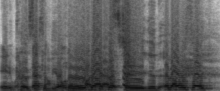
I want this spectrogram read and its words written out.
anyway, because it can a be a whole whole backup thing. And, and I was like,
